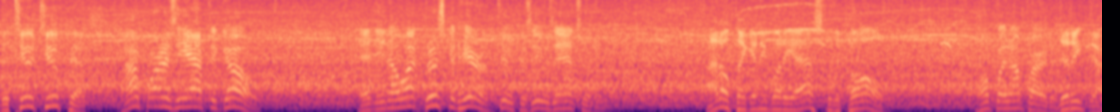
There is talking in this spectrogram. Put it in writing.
the 2 2 pitch. How far does he have to go? And you know what? Bruce could hear him, too, because he was answering him. I don't think anybody asked for the call. Home plate umpire did. Did he? Yeah.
